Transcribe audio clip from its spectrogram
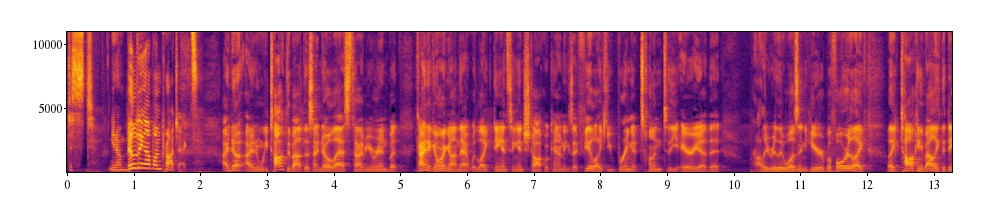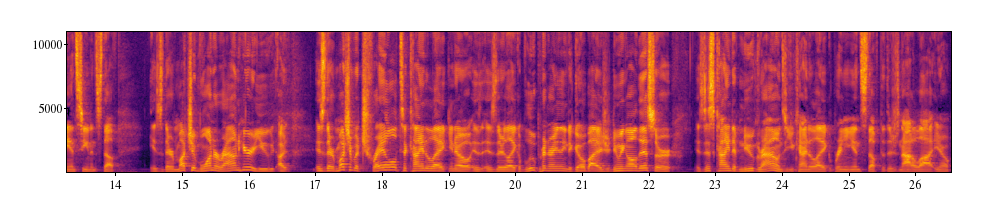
just you know, building up on projects. I know, and we talked about this. I know last time you were in, but kind of going on that with like dancing in Chautauqua County because I feel like you bring a ton to the area that probably really wasn't here before. Like, like talking about like the dance scene and stuff. Is there much of one around here? Are you are, is there much of a trail to kind of like you know? Is is there like a blueprint or anything to go by as you're doing all this, or is this kind of new grounds? Are you kind of like bringing in stuff that there's not a lot, you know,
